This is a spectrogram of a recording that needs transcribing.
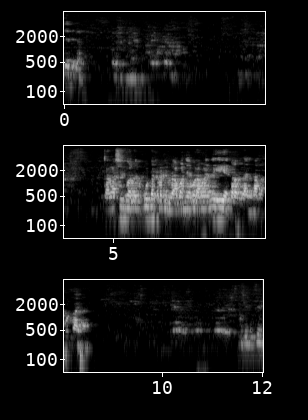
দিয়ে দিলাম। কালার শেষ ভালো কোনটা কালার আবার আবার এনে এই কালার লাগে আবার কোন লাগে বুঝে দিচ্ছেন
